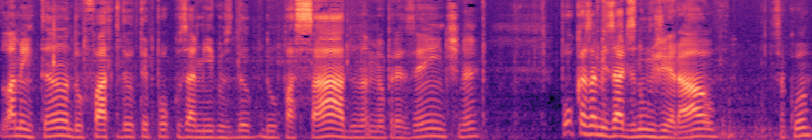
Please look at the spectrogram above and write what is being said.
lamentando o fato de eu ter poucos amigos do, do passado no meu presente, né? Poucas amizades num geral, sacou?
